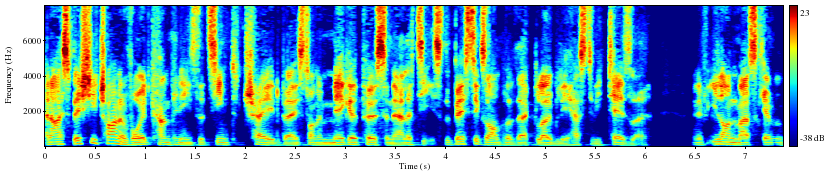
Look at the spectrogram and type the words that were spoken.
And I especially try and avoid companies that seem to trade based on a mega personality. So the best example of that globally has to be Tesla. And if Elon Musk, heaven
